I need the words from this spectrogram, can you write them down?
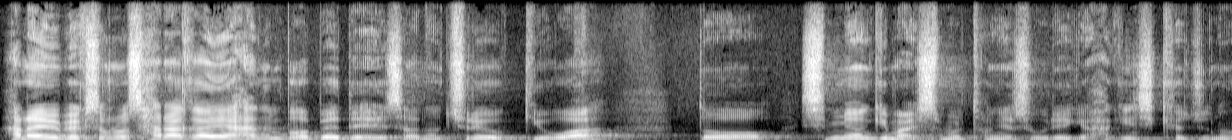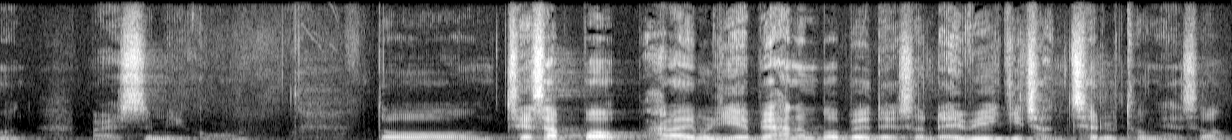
하나님의 백성으로 살아가야 하는 법에 대해서는 출애굽기와 또 신명기 말씀을 통해서 우리에게 확인시켜 주는 말씀이고 또 제사법 하나님을 예배하는 법에 대해서 레위기 전체를 통해서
